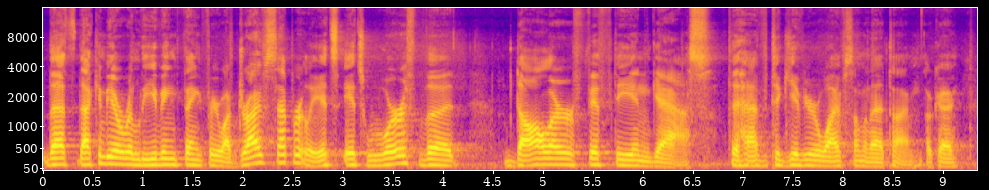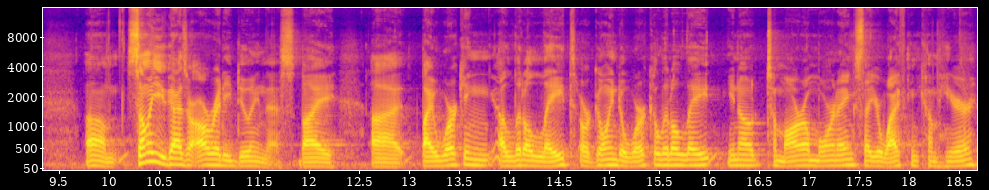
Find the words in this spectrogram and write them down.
that, that can be a relieving thing for your wife. Drive separately. It's, it's worth the dollar fifty in gas to have to give your wife some of that time, okay? Um, some of you guys are already doing this by, uh, by working a little late or going to work a little late, you know, tomorrow morning so that your wife can come here.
